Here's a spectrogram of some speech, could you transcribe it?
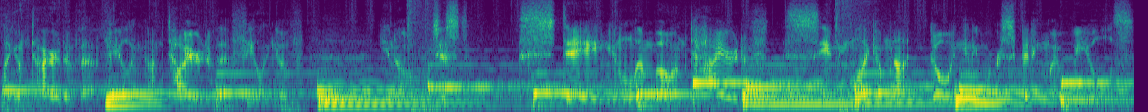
Like, I'm tired of that feeling. I'm tired of that feeling of, you know, just staying in limbo. I'm tired of seeming like I'm not going anywhere, spinning my wheels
